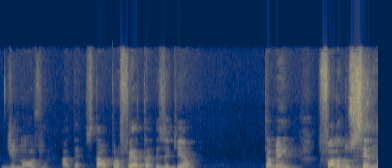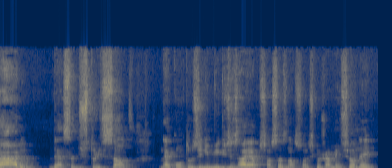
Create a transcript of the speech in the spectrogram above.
de 9 a 10. Tá? O profeta Ezequiel também fala do cenário dessa destruição né, contra os inimigos de Israel, que são essas nações que eu já mencionei,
